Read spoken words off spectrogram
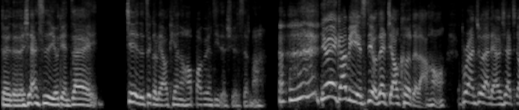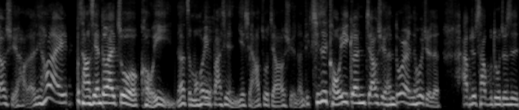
对对对，现在是有点在借着这个聊天，然后抱怨自己的学生嘛。因为 Gabi 也是有在教课的啦，哈，不然就来聊一下教学好了。你后来不长时间都在做口译，那怎么会发现也想要做教学呢？其实口译跟教学，很多人都会觉得啊，不就差不多，就是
